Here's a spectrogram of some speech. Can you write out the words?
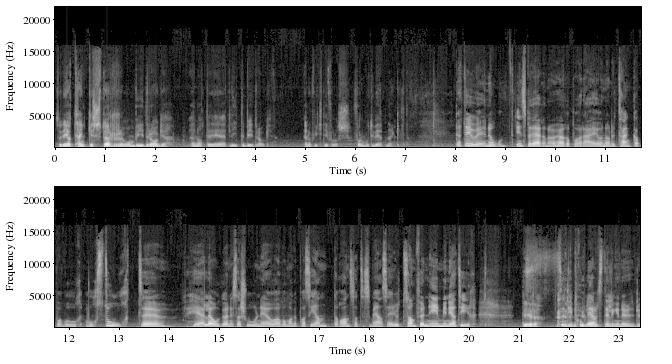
Så det å tenke større om bidraget enn at det er et lite bidrag, er nok viktig for oss for å motivere den enkelte. Dette er jo enormt inspirerende å høre på deg. Og når du tenker på hvor, hvor stort uh, hele organisasjonen er, og hvor mange pasienter og ansatte som er, så er det jo et samfunn i miniatyr. Det er det. Så de problemstillingene du,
